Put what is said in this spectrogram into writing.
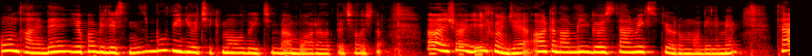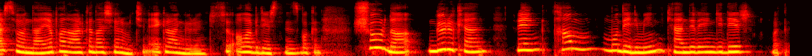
10 tane de yapabilirsiniz. Bu video çekimi olduğu için ben bu aralıkta çalıştım. Hemen şöyle ilk önce arkadan bir göstermek istiyorum modelimi. Ters yönden yapan arkadaşlarım için ekran görüntüsü alabilirsiniz. Bakın şurada görüken renk tam modelimin kendi rengidir. Bakın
